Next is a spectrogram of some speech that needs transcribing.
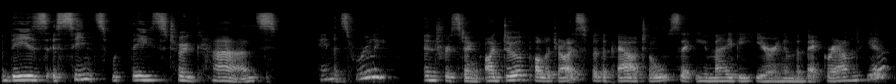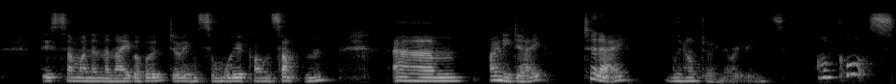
there's a sense with these two cards, and it's really interesting. I do apologise for the power tools that you may be hearing in the background here. There's someone in the neighbourhood doing some work on something. Um, only day, today, when I'm doing the readings. Of course,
